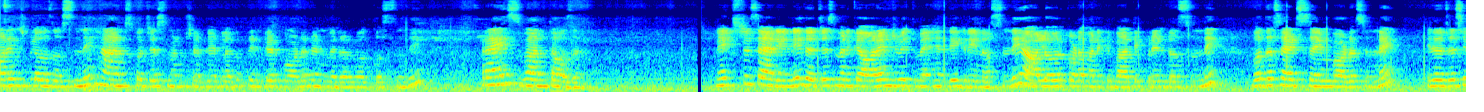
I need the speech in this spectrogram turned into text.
ఆరెంజ్ బ్లౌజ్ వస్తుంది. హ్యాండ్స్కి వచ్చేసి మనకి చక్కగా ఇట్లాగా printed border and mirror work వస్తుంది. Price one thousand next sari అండి. ఇది వచ్చేసి మనకి ఆరెంజ్ విత్ మెహందీ గ్రీన్ వస్తుంది. ఆల్ ఓవర్ కూడా మనకి బాతిక్ ప్రింట్ వస్తుంది. బొత్త సైడ్ సేమ్ బార్డర్స్ ఉన్నాయి. ఇది వచ్చేసి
